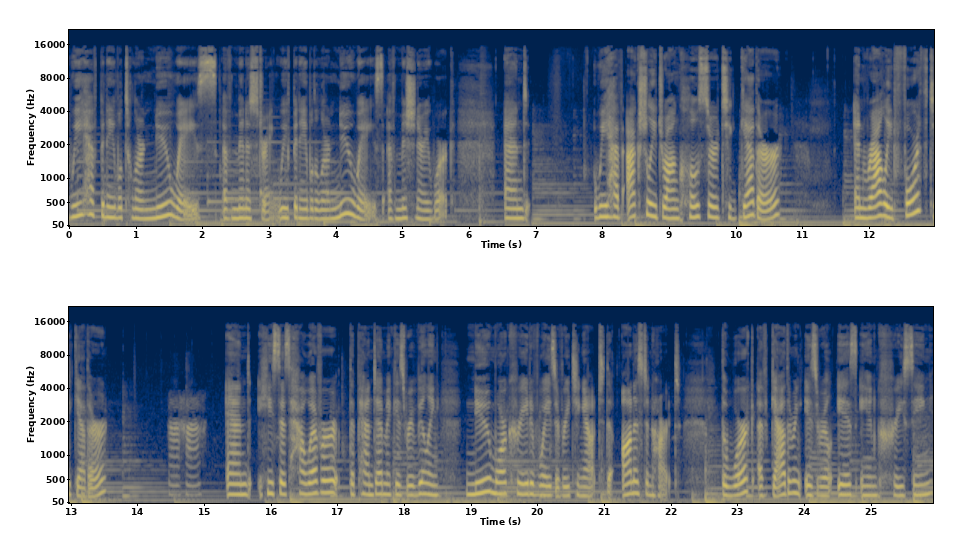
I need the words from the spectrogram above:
we have been able to learn new ways of ministering. We've been able to learn new ways of missionary work. And we have actually drawn closer together and rallied forth together. And he says, however, the pandemic is revealing new, more creative ways of reaching out to the honest in heart. The work of gathering Israel is increasing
